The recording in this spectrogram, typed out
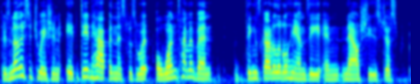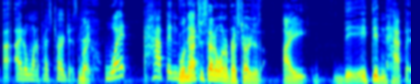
There's another situation it did happen. This was what a one-time event. Things got a little handsy, and now she's just I I don't want to press charges. Right. What happens? Well, that- not just I don't want to press charges. I it didn't happen.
